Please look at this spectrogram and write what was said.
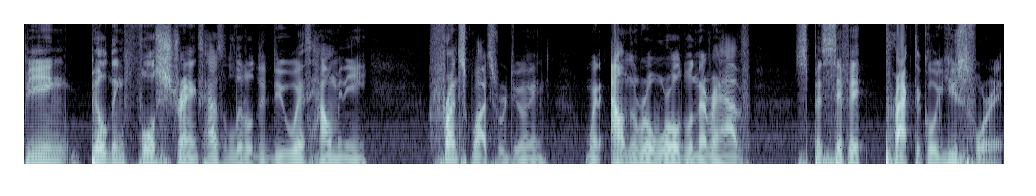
being building full strength has little to do with how many front squats we're doing when out in the real world we'll never have specific practical use for it.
